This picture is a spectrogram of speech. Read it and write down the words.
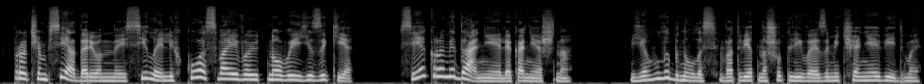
Впрочем, все одаренные силой легко осваивают новые языки. Все, кроме Даниэля, конечно. Я улыбнулась в ответ на шутливое замечание ведьмы.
